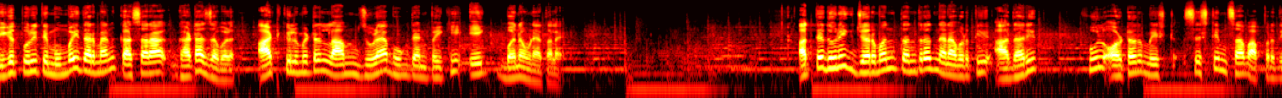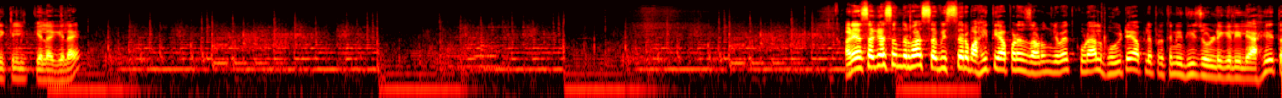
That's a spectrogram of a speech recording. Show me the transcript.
इगतपुरी ते मुंबई दरम्यान कसारा घाटाजवळ आठ किलोमीटर लांब जुळ्या भोगद्यांपैकी एक बनवण्यात आलाय. अत्याधुनिक जर्मन तंत्रज्ञानावरती आधारित फुल ऑटर मेस्ट सिस्टीमचा वापर देखील केला गेलाय. आणि या सगळ्या संदर्भात सविस्तर माहिती आपण जाणून घेऊयात. कुणाल भोईटे आपले प्रतिनिधी जोडले गेलेले आहेत.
